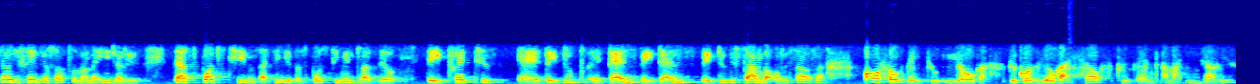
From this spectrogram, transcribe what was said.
save yourself from other injuries. There are sports teams. I think it's a sports team in Brazil. They practice, uh, they do dance, they dance, they do samba or salsa. Also, they do yoga because yoga helps prevent our injuries.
